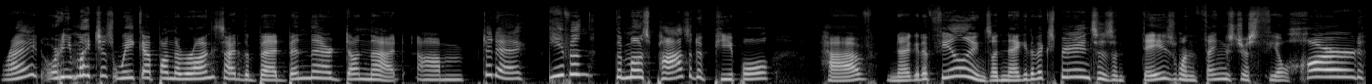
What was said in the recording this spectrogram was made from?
right? Or you might just wake up on the wrong side of the bed. Been there, done that. Um, today, even the most positive people have negative feelings and negative experiences and days when things just feel hard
